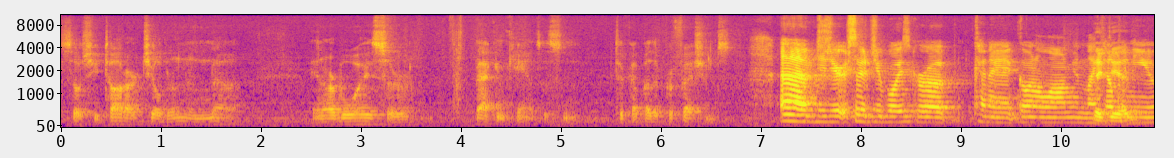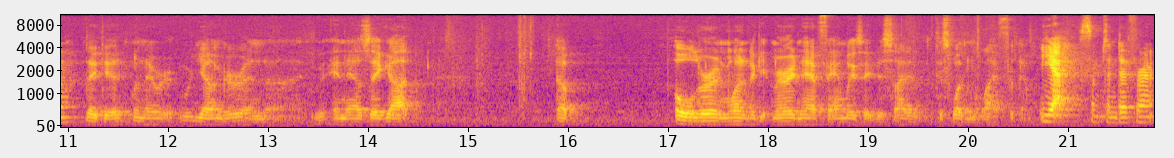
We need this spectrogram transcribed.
so she taught our children and, uh, and our boys are back in Kansas and took up other professions. Um, did your so did your boys grow up kind of going along and like They helping did. you? They did when they were were younger and, uh, and as they got up older and wanted to get married and have families, they decided this wasn't the life for them. Yeah, something different.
